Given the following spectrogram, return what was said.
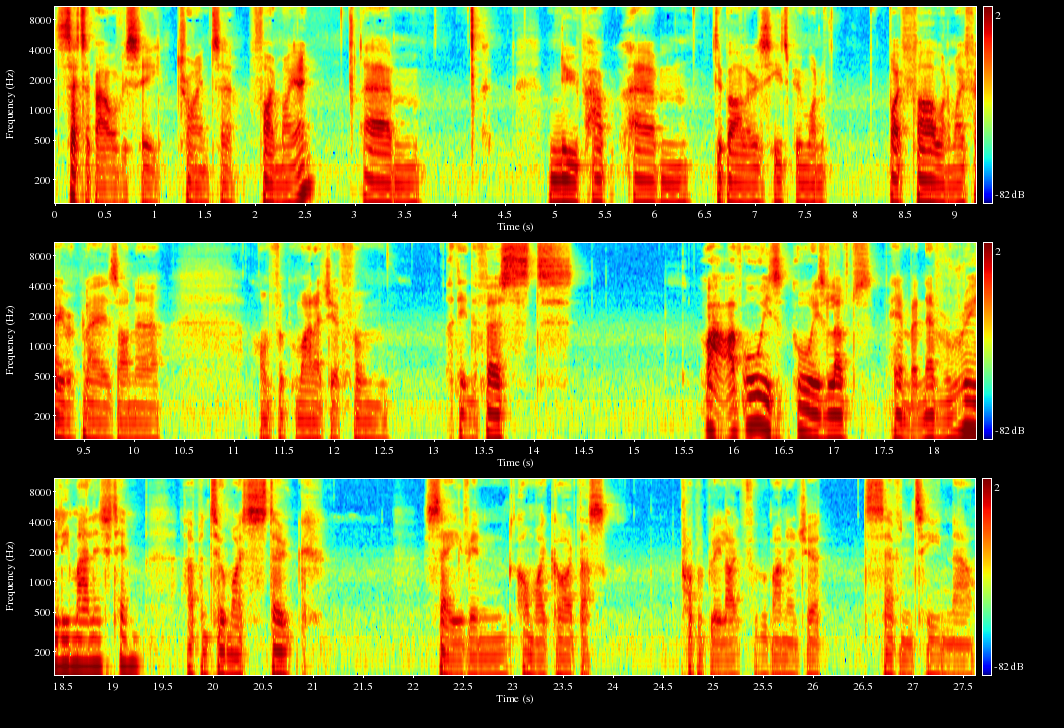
set about obviously trying to find my own. Um, new Pab, um, Dybala as he's been one of by far one of my favourite players on uh, on Football Manager from I think the first. Wow, I've always always loved him, but never really managed him up until my Stoke save in. Oh my god, that's probably like Football Manager seventeen now.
